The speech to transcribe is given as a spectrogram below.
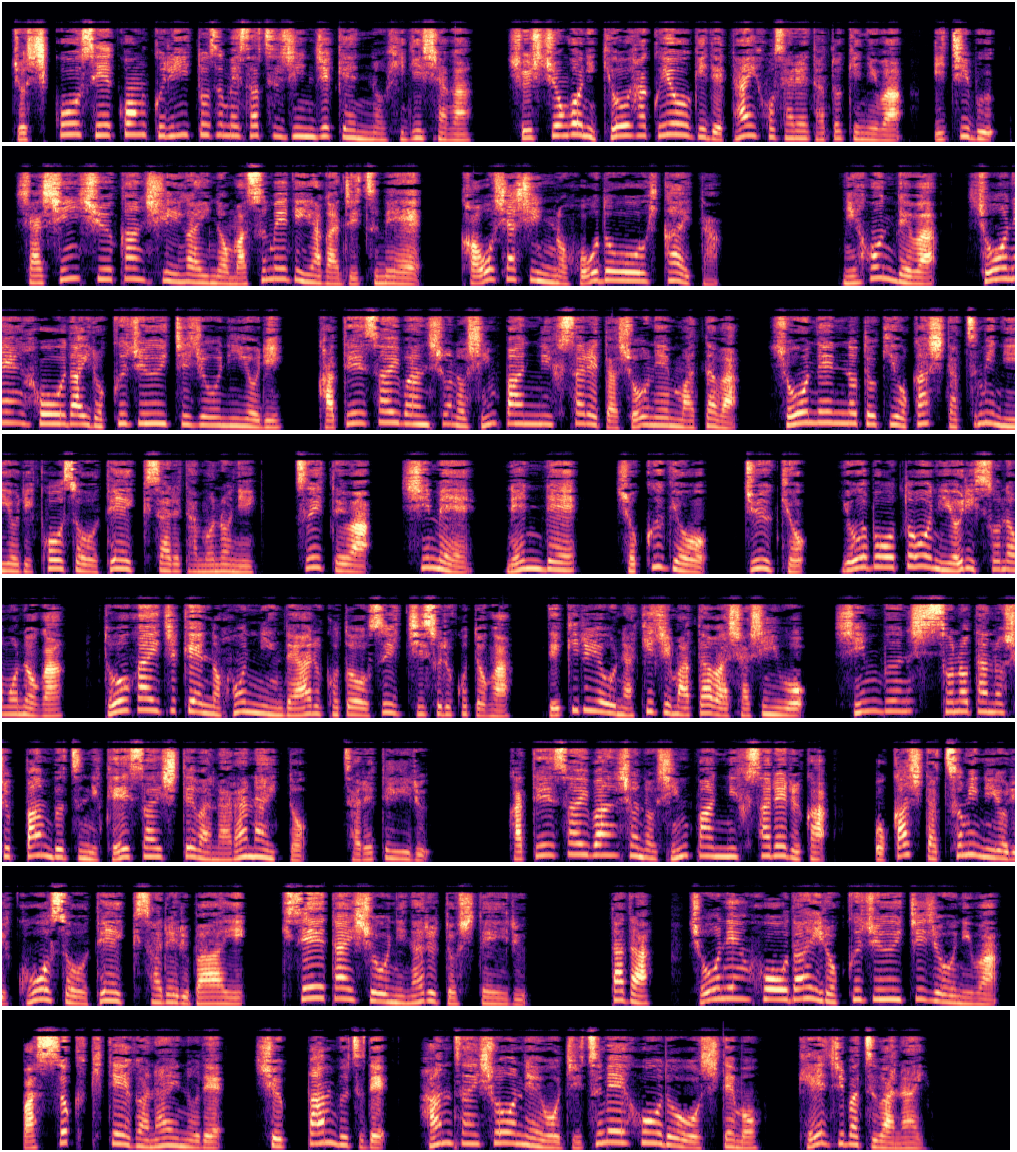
女子高生コンクリート詰め殺人事件の被疑者が出所後に脅迫容疑で逮捕された時には一部写真週刊誌以外のマスメディアが実名、顔写真の報道を控えた。日本では少年法第61条により、家庭裁判所の審判に付された少年または少年の時犯した罪により控訴を提起された者については、氏名、年齢、職業、住居、要望等によりその者が当該事件の本人であることを推知することができるような記事または写真を新聞紙その他の出版物に掲載してはならないとされている。家庭裁判所の審判に付されるか、犯した罪により控訴を提起される場合、規制対象になるとしている。ただ、少年法第61条には罰則規定がないので、出版物で犯罪少年を実名報道をしても、刑事罰はない。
